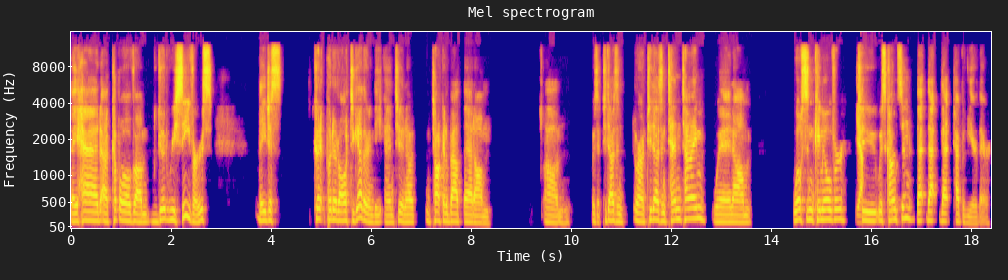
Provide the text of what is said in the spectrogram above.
They had a couple of um, good receivers. They just couldn't put it all together in the end too. Now I'm talking about that um um was it 2000 around 2010 time when um Wilson came over yeah. to Wisconsin. That that that type of year there.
